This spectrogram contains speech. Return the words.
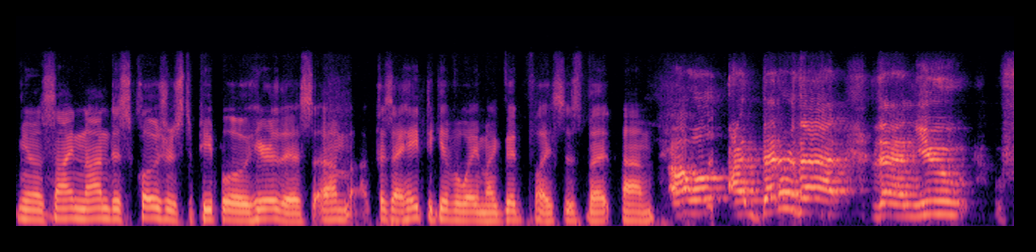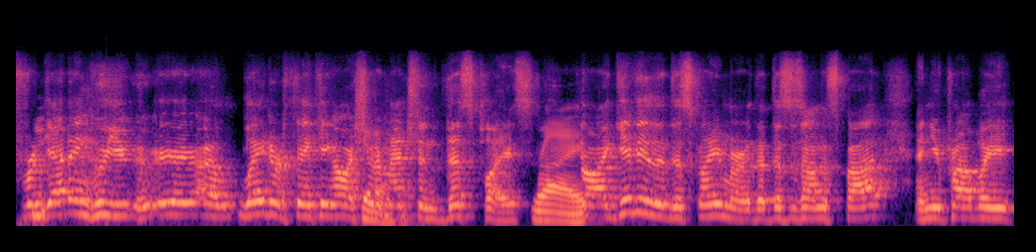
you know sign non-disclosures to people who hear this, because I hate to give away my good places, but um, Oh well, I better that than you forgetting who you uh, later thinking. Oh, I should have Yeah. mentioned this place. right. So I give you the disclaimer that this is on the spot, and you probably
